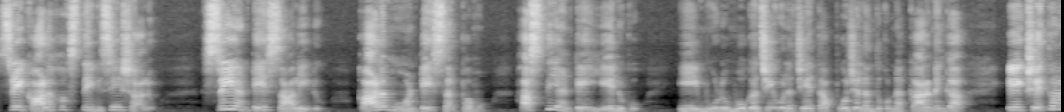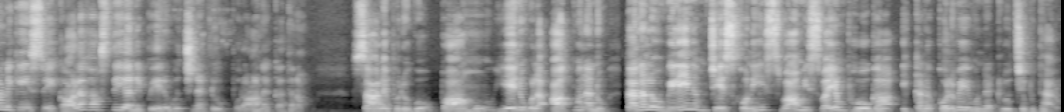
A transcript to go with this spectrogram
శ్రీ కాళహస్తి విశేషాలు. శ్రీ అంటే సాలీడు కాళము అంటే సర్పము హస్తి అంటే ఏనుగు. ఈ మూడు మూగజీవుల చేత పూజలందుకున్న కారణంగా ఈ క్షేత్రానికి శ్రీ కాళహస్తి అని పేరు వచ్చినట్టు పురాణ కథనం. సాలెపురుగు పాము ఏనుగుల ఆత్మలను తనలో విలీనం చేసుకుని స్వామి స్వయంభూగా ఇక్కడ కొలువై ఉన్నట్లు చెబుతారు.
